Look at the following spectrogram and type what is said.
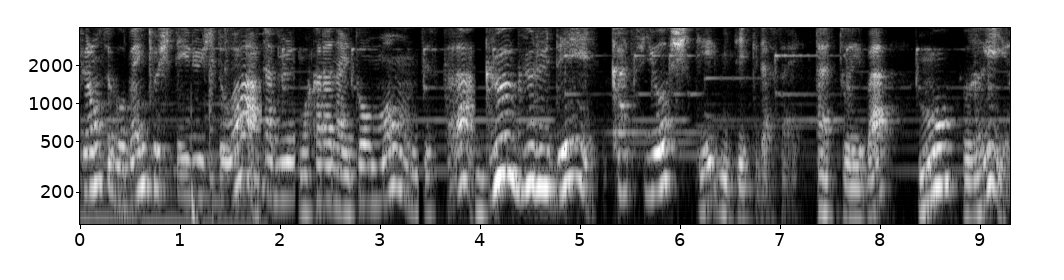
フランス語を勉強している人は多分わからないと思うんですから、Google で活用してみてください。例えば、mourir。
